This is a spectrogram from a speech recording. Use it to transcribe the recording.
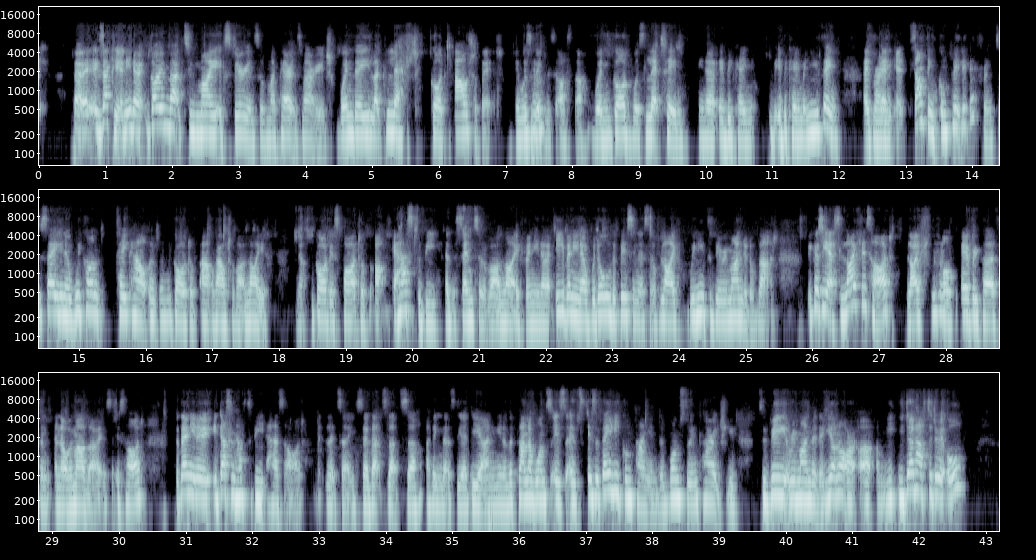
Uh, exactly, and you know, going back to my experience of my parents' marriage, when they like left God out of it, it was mm-hmm. a big mm-hmm. disaster. When God was let in, you know, it became it became a new thing right. and it's something completely different to say you know we can't take out god out, out of our life. You know, god is part of uh, it has to be at the center of our life. And you know even you know with all the busyness of life we need to be reminded of that. Because yes life is hard. Life mm-hmm. of every person and of a mother is, is hard. But then you know it doesn't have to be as hard let's say. So that's that's uh, i think that's the idea. And you know the planner wants is, is is a daily companion that wants to encourage you to be reminded that you're not, uh, you, you don't have to do it all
